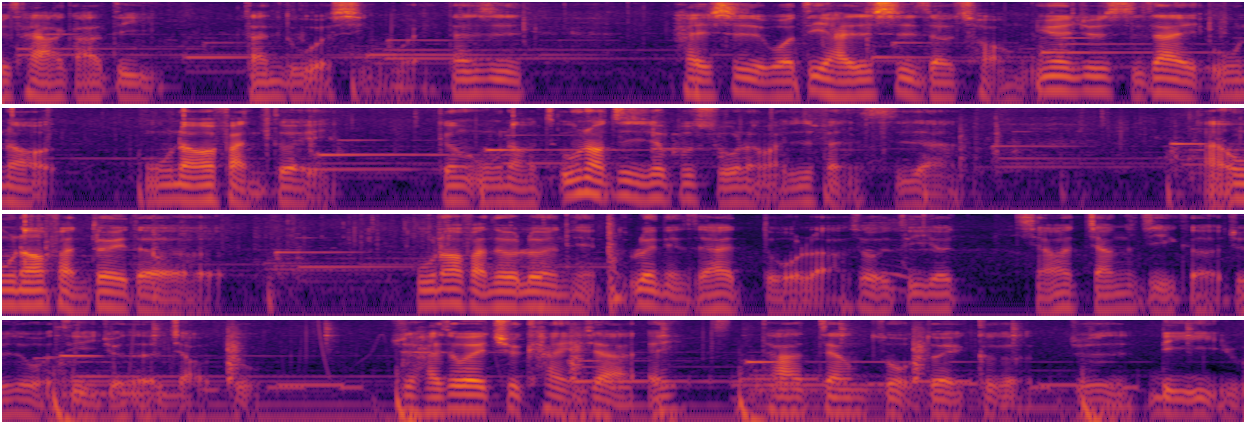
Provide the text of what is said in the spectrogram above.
是泰亚嘎蒂单独的行为，但是还是我自己还是试着从，因为就是实在无脑无脑反对，跟无脑无脑自己就不说了嘛，就是粉丝啊啊无脑反对的无脑反对的论点论点实在多了，所以我自己就。想要讲几个，就是我自己觉得的角度，就还是会去看一下，哎，他这样做对各个就是利益如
